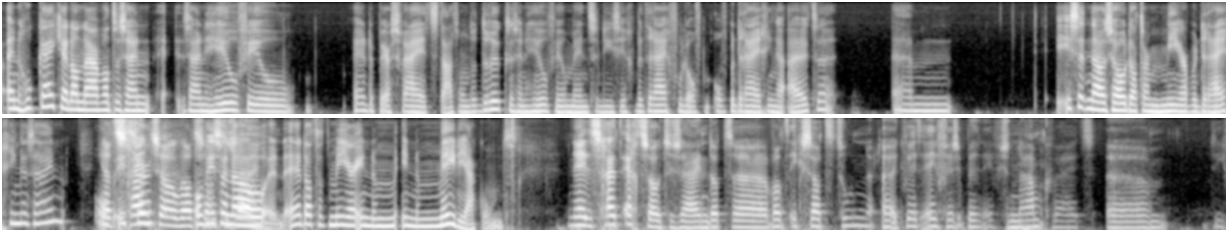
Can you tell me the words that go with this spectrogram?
En hoe kijk jij dan naar? Want er zijn, zijn heel veel. eh, De persvrijheid staat onder druk. Er zijn heel veel mensen die zich bedreigd voelen of, of bedreigingen uiten. Ehm, is het nou zo dat er meer bedreigingen zijn? Of het is schijnt er, zo wel Of is er nou dat het meer in de, in de media komt? Nee, het schijnt echt zo te zijn. Dat, eh, want ik zat toen, eh, ik weet even, ik ben even zijn naam kwijt. Ehm, die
